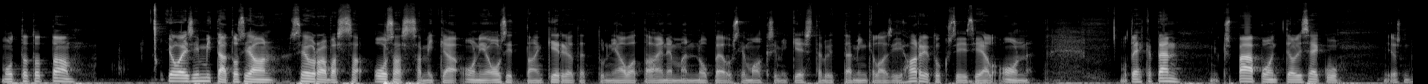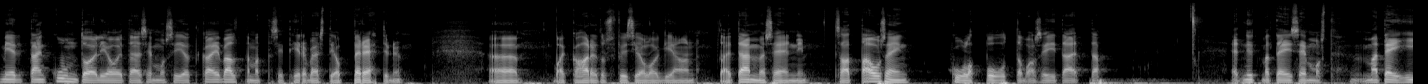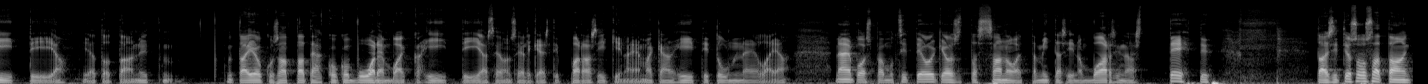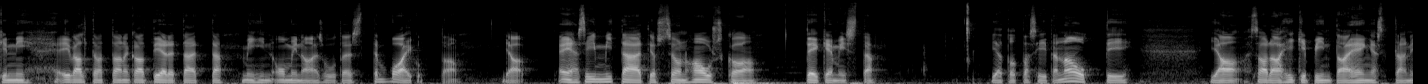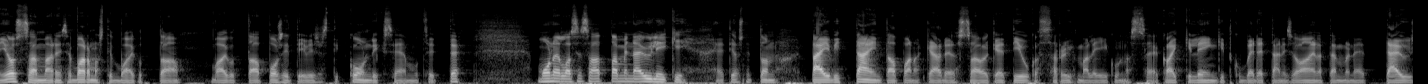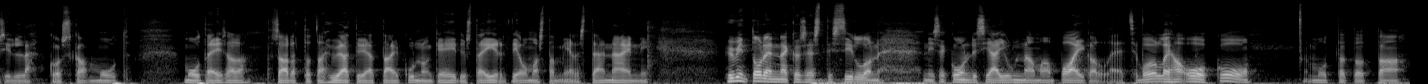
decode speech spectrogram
Mutta tota, Joo, ei siinä mitään. Tosiaan seuraavassa osassa, mikä on jo osittain kirjoitettu, niin avataan enemmän nopeus- ja maksimikestävyyttä ja minkälaisia harjoituksia siellä on. Mutta ehkä tämän yksi pääpointti oli se, kun jos nyt mietitään kuntoilijoita ja semmoisia, jotka ei välttämättä sit hirveästi ole perehtynyt öö, vaikka harjoitusfysiologiaan tai tämmöiseen, niin saattaa usein kuulla puhuttavan siitä, että, että nyt mä tein semmoista, mä tein hiittiä ja, ja tota, nyt tai joku saattaa tehdä koko vuoden vaikka hiittiin ja se on selkeästi paras ikinä ja mä käyn hiittitunneilla ja näin poispäin, mutta sitten ei oikein osata sanoa, että mitä siinä on varsinaisesti tehty tai sitten jos osataankin, niin ei välttämättä ainakaan tiedetä, että mihin ominaisuuteen sitten vaikuttaa. Ja eihän siinä mitään, että jos se on hauskaa tekemistä ja tota siitä nauttii ja saadaan hikipintaa ja hengästytään, niin jossain määrin se varmasti vaikuttaa, vaikuttaa positiivisesti kondikseen, mutta sitten monella se saattaa mennä ylikin, että jos nyt on päivittäin tapana käydä jossain oikein tiukassa ryhmäliikunnassa ja kaikki lenkit kun vedetään, niin se on aina tämmöinen täysillä, koska muut, muut ei saada, saada tota hyötyjä tai kunnon kehitystä irti omasta mielestään näin, niin hyvin todennäköisesti silloin niin se kondis jää junnaamaan paikalle. Et se voi olla ihan ok, mutta tota,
